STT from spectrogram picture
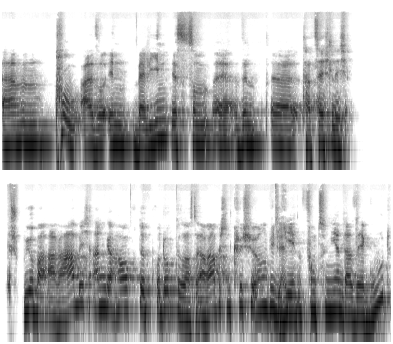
Ähm, puh, also in Berlin ist zum äh, sind äh, tatsächlich spürbar arabisch angehauchte Produkte, so aus der arabischen Küche irgendwie, die funktionieren da sehr gut.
